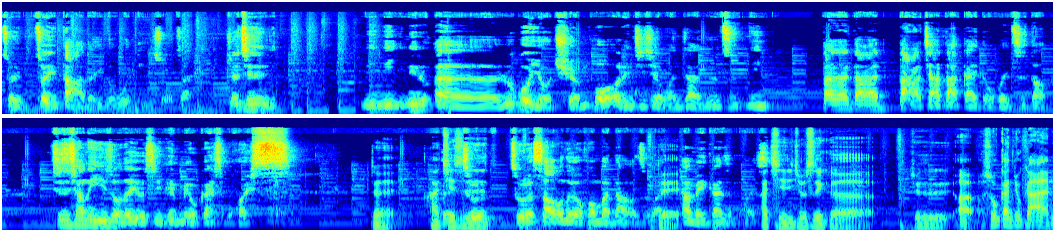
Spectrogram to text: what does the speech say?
最最大的一个问题所在。就其实你你你你呃，如果有全破二零机器的玩家，你就知你当然当然大家大概都会知道。其实强尼银手在游戏里面没有干什么坏事，对他其实除了除了烧那个黄板大佬之外，对他没干什么坏事。他其实就是一个，就是啊，说干就干，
